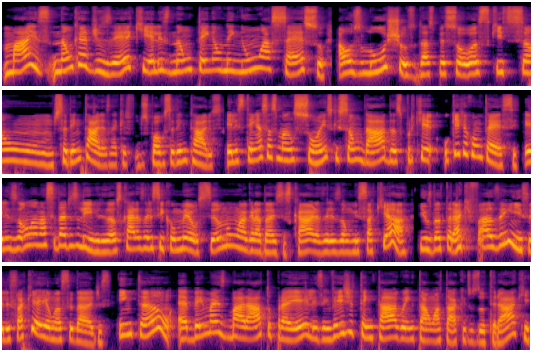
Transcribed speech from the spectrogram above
mas não quer dizer que eles não tenham nenhum acesso aos luxos das pessoas que são sedentárias, né, que, dos povos sedentários. Eles têm essas mansões que são dadas porque o que que acontece? Eles vão lá nas cidades livres, os caras eles ficam, meu, se eu não agradar esses caras, eles vão me saquear. E os Dothraki fazem isso, eles saqueiam as cidades. Então, é bem mais barato para eles, em vez de tentar aguentar um ataque dos Dothraki,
